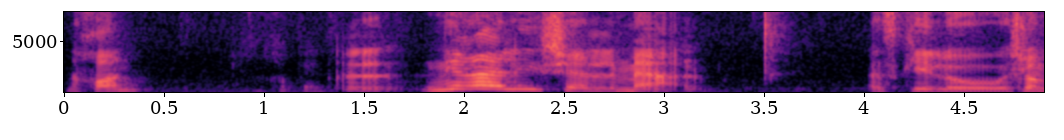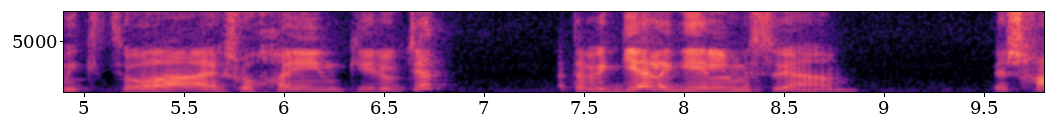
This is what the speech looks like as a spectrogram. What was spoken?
נכון? מחפש. נראה לי של מעל. אז כאילו, יש לו מקצוע, יש לו חיים, כאילו, את יודעת, אתה מגיע לגיל מסוים, ויש לך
